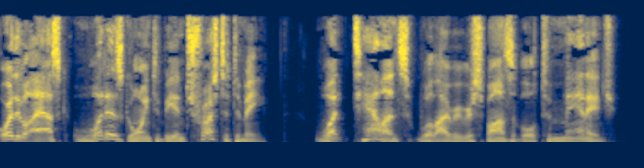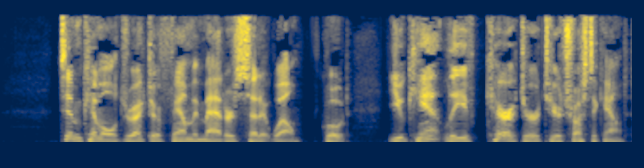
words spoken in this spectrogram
Or they will ask, what is going to be entrusted to me? What talents will I be responsible to manage? Tim Kimmel, Director of Family Matters, said it well. Quote, you can't leave character to your trust account.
